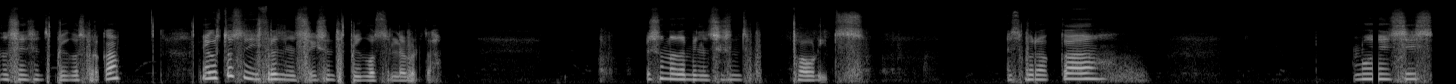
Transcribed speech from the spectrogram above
No sé, pingos por acá. Me gustó ese disfraz de sección de pingos, la verdad. Es uno de mis secciones favoritos. Es por acá. Nueces.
